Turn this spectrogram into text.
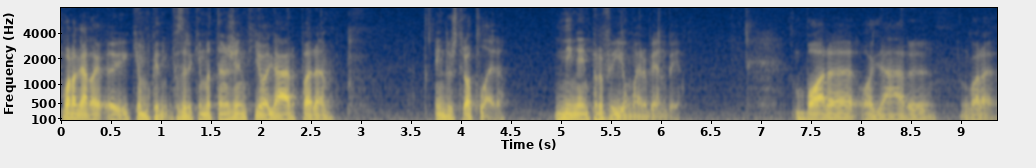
Bora olhar aqui um bocadinho, fazer aqui uma tangente e olhar para a indústria hoteleira. Ninguém previa um Airbnb. Bora olhar, agora,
